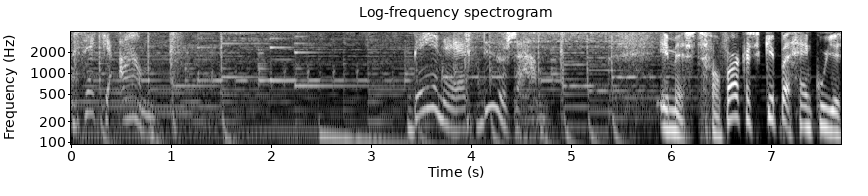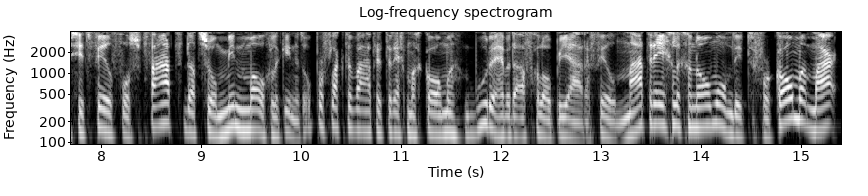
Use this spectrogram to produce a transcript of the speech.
Zet je aan. BNR Duurzaam. In mest van varkens, kippen en koeien zit veel fosfaat dat zo min mogelijk in het oppervlaktewater terecht mag komen. Boeren hebben de afgelopen jaren veel maatregelen genomen om dit te voorkomen, maar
